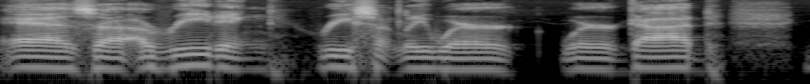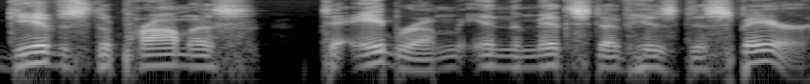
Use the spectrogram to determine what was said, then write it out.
as a reading recently where, where God gives the promise to Abram in the midst of his despair.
